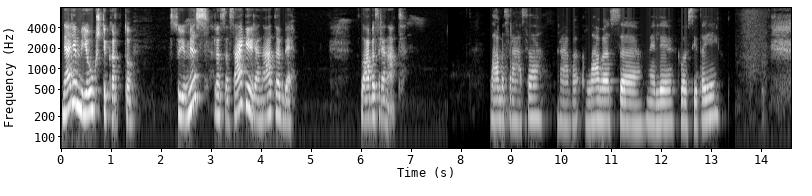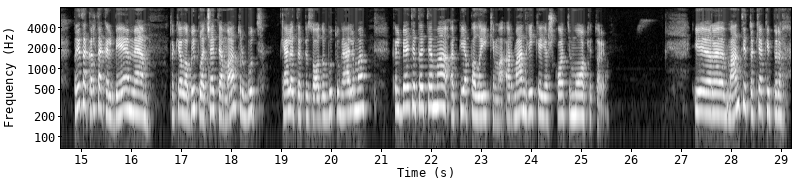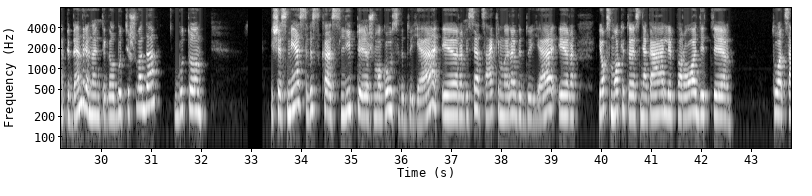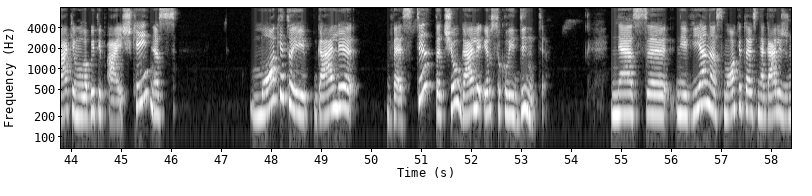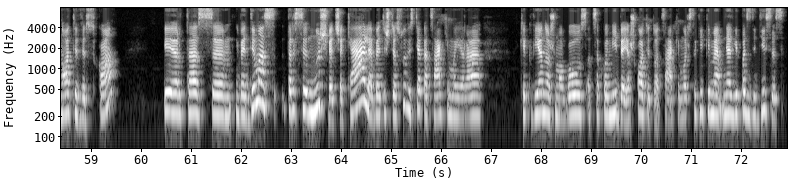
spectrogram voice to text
Neriam į aukštį kartu. Su jumis Rasa Sagė ir Renata B. Labas, Renata. Labas, Rasa. Rava, labas, e, mėly klausytojai. Praeitą kartą kalbėjome tokia labai plačia tema, turbūt keletą epizodų būtų galima kalbėti tą temą apie palaikymą. Ar man reikia ieškoti mokytojo? Ir man tai tokia kaip ir apibendrinanti galbūt išvada būtų iš esmės viskas lypi žmogaus viduje ir visi atsakymai yra viduje ir joks mokytojas negali parodyti tų atsakymų labai taip aiškiai, nes mokytojai gali vesti, tačiau gali ir suklaidinti nes e, nei vienas mokytojas negali žinoti visko ir tas e, vedimas tarsi nušviečia kelią, bet iš tiesų vis tiek atsakymai yra kiekvieno žmogaus atsakomybė ieškoti tų atsakymų. Ir sakykime, netgi pats didysis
